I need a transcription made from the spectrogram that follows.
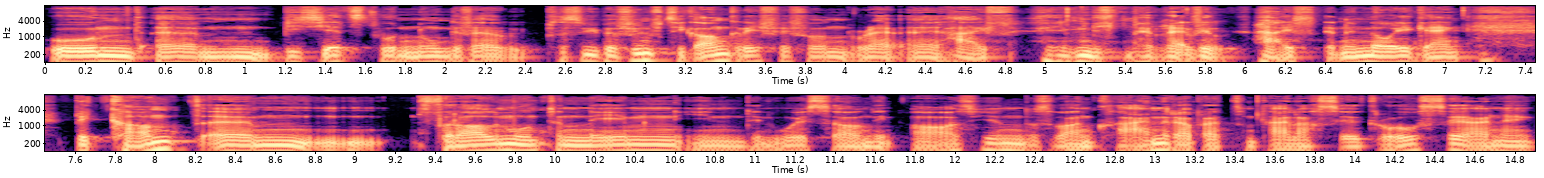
Und ähm, bis jetzt wurden ungefähr das über 50 Angriffe von Re äh, Hive, nicht mehr Revil, Hive, eine neue Gang, bekannt. Ähm, vor allem Unternehmen in den USA und in Asien. Das waren kleinere, aber zum Teil auch sehr große. Eine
